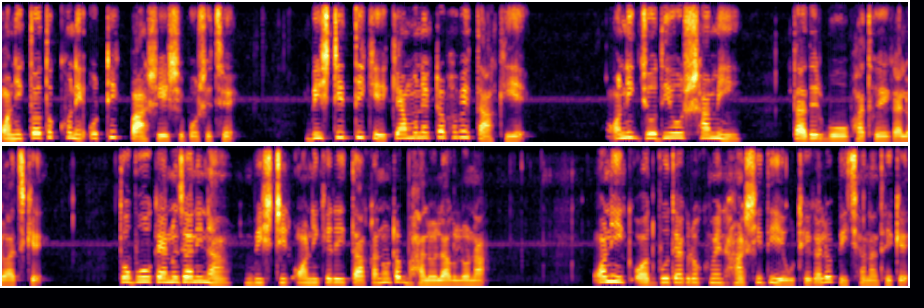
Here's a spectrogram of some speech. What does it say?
অনেক ততক্ষণে ও ঠিক পাশে এসে বসেছে। বৃষ্টির দিকে কেমন একটাভাবে তাকিয়ে। অনেক যদিও ওর স্বামী, তাদের বউ ভাত হয়ে গেল আজকে। তবুও কেন জানি না, বৃষ্টির অনেকের এই তাকানোটা ভালো লাগল না। অনেক অদ্ভুত এক রকমের হাসি দিয়ে উঠে গেল বিছানা থেকে।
